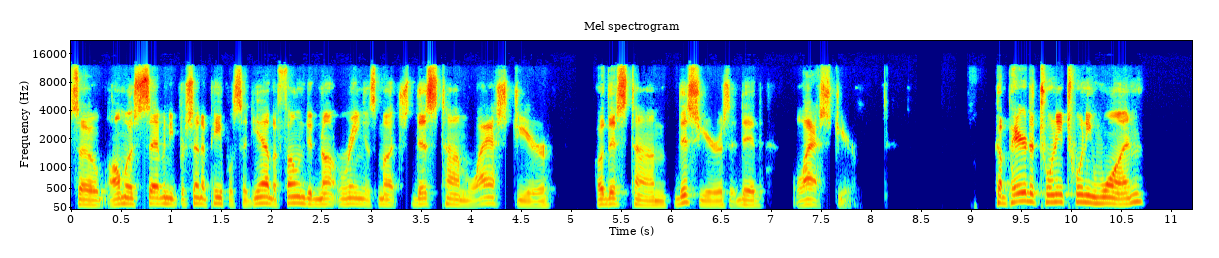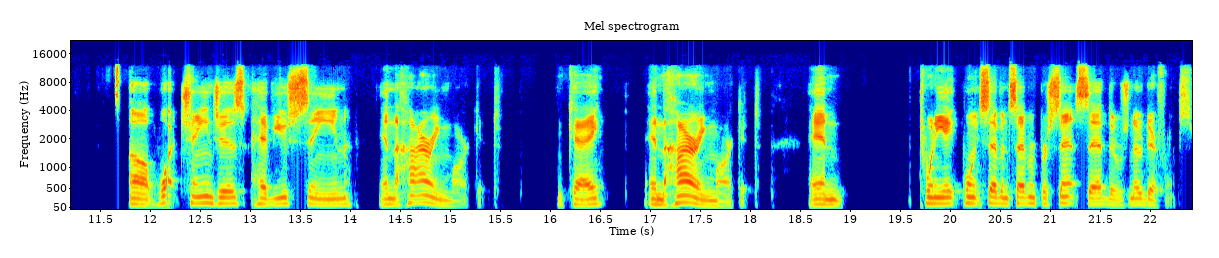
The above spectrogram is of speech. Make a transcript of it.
So almost 70% of people said, yeah, the phone did not ring as much this time last year or this time this year as it did last year. Compared to 2021, uh, what changes have you seen in the hiring market? Okay, in the hiring market. And 28.77% said there was no difference.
